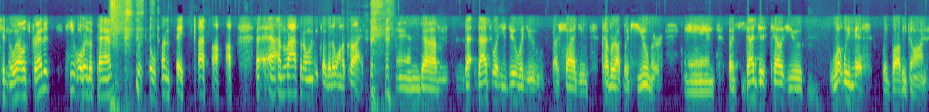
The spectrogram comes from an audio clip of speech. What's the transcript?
to Noel's credit, he wore the pants with the one leg cut off. I'm laughing only because I don't want to cry. and um, that that's what you do when you are sad. You cover up with humor. And but that just tells you what we miss with Bobby gone.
